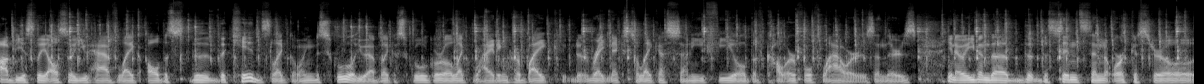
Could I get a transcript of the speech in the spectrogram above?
obviously also you have like all the, the the kids like going to school. You have like a schoolgirl like riding her bike right next to like a sunny field of colorful flowers, and there's you know even the the, the synths and orchestral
